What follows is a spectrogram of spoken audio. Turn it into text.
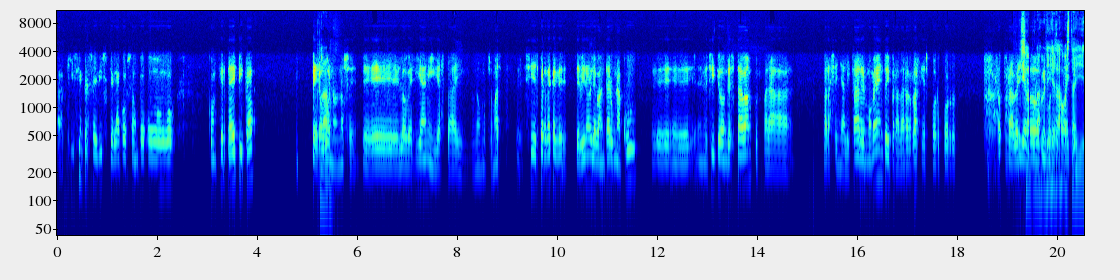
Aquí siempre se viste la cosa un poco con cierta épica, pero bueno, no sé, eh, lo verían y ya está, y no mucho más. Sí es verdad que debieron levantar una cruz eh, en el sitio donde estaban, pues para, para señalizar el momento y para dar gracias por, por, por, haber llegado, hasta allí.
